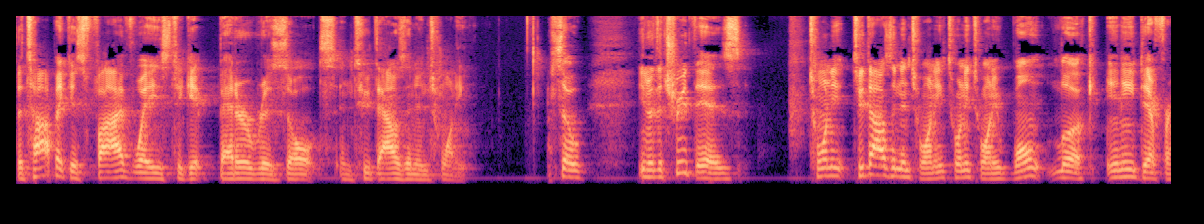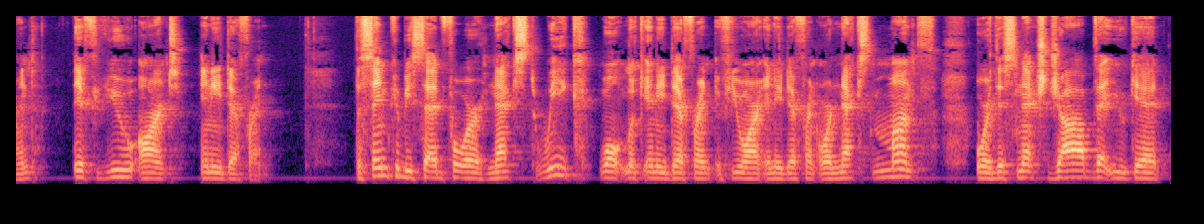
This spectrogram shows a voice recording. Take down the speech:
The topic is five ways to get better results in 2020. So, you know, the truth is 20, 2020, 2020 won't look any different if you aren't any different. The same could be said for next week won't look any different if you aren't any different, or next month, or this next job that you get,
